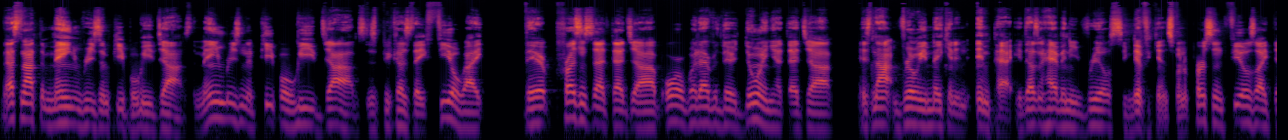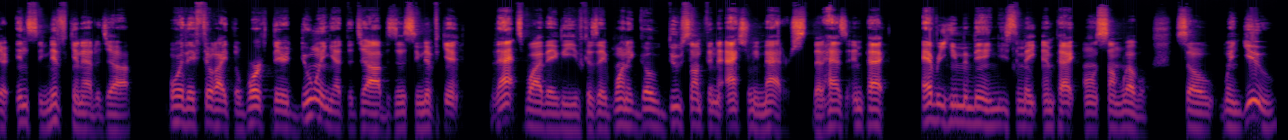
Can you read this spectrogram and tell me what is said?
That's not the main reason people leave jobs. The main reason that people leave jobs is because they feel like their presence at that job or whatever they're doing at that job is not really making an impact. It doesn't have any real significance. When a person feels like they're insignificant at a job or they feel like the work they're doing at the job is insignificant, that's why they leave because they want to go do something that actually matters, that has impact. Every human being needs to make impact on some level. So when you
